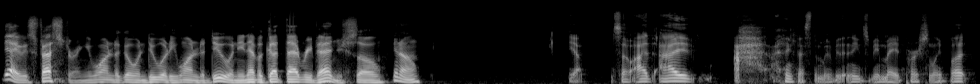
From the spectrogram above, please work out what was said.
Yeah, he was festering. He wanted to go and do what he wanted to do, and he never got that revenge. So you know, Yeah. So I I I think that's the movie that needs to be made personally, but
